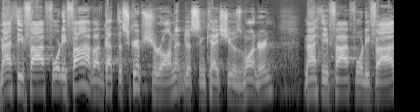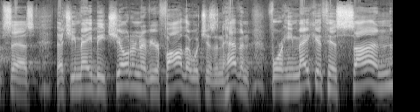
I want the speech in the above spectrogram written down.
Matthew 5:45, I've got the scripture on it just in case you was wondering. Matthew 5:45 says, That ye may be children of your Father which is in heaven, for he maketh his sun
